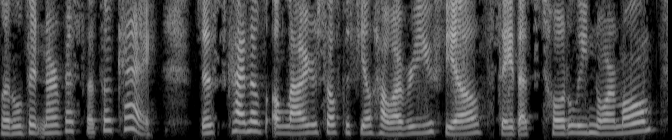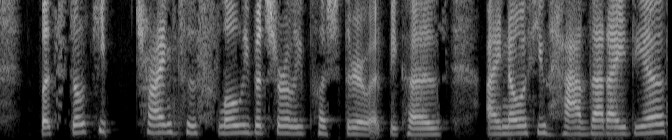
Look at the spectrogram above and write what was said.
little bit nervous, that's okay. Just kind of allow yourself to feel however you feel. Say that's totally normal, but still keep trying to slowly but surely push through it because I know if you have that idea,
